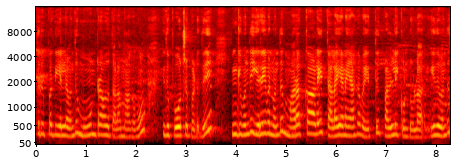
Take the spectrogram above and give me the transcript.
திருப்பதியில் வந்து மூன்றாவது தலமாகவும் இது போற்றப்படுது. இங்கு வந்து இறைவன் வந்து மரக்காலை தலையணையாக வைத்து பள்ளி கொண்டுள்ளார். இது வந்து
